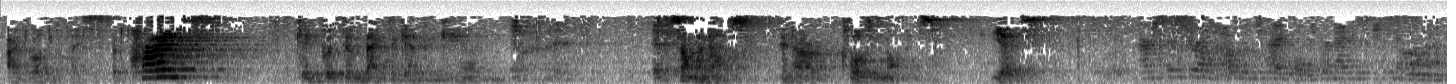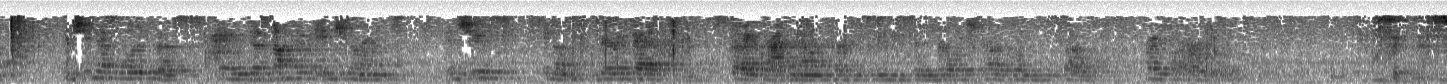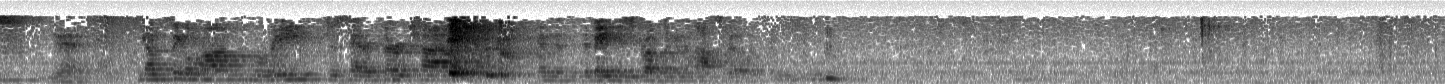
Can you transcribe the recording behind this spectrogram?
our dwelling places. But Christ can put them back together again. Someone else in our closing moments. Yes. Our sister on the open table, her name is Kiana, and she has lupus and does not have insurance, and she's in a very bad state right now in her disease and really struggling, so pray for her. Sickness. Yes. young single mom, Marie, just had her third child, and the, the baby is struggling in the hospital.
